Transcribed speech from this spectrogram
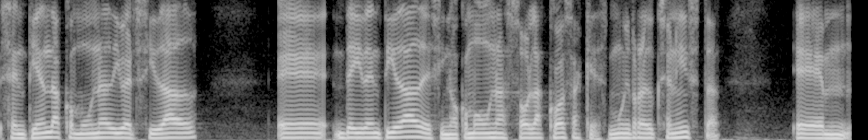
se entienda como una diversidad eh, de identidades y no como una sola cosa que es muy reduccionista. Em,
